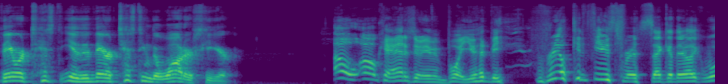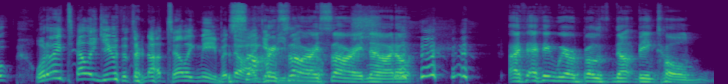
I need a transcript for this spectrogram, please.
they were testing. You know, they are testing the waters here. Oh, okay. I understand. Even boy, you had me real confused for a second. They're like, what, what are they telling you that they're not telling me? But no, I get sorry, what you mean sorry, sorry. No, I don't. I, th- I think we are both not being told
